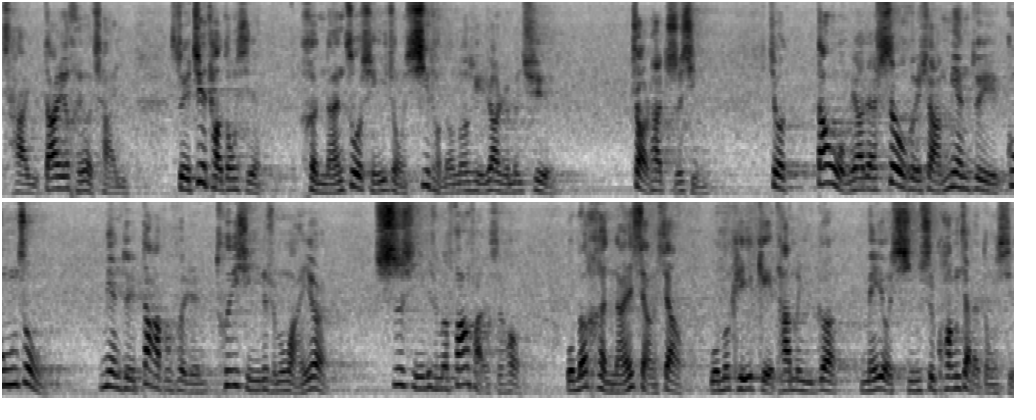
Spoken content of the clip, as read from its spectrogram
差异？当然有很有差异，所以这套东西很难做成一种系统的东西，让人们去照着它执行。就当我们要在社会上面对公众、面对大部分人推行一个什么玩意儿、施行一个什么方法的时候，我们很难想象我们可以给他们一个没有形式框架的东西，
